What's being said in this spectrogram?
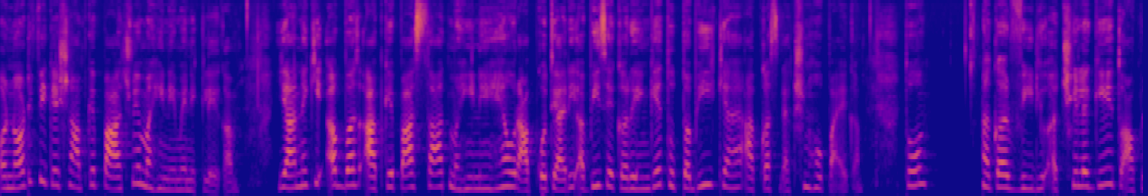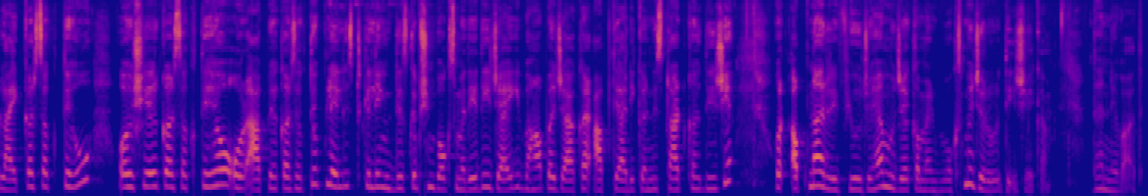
और नोटिफिकेशन आपके पाँचवें महीने में निकलेगा। यानी कि अब बस आपके पास सात महीने हैं और आपको तैयारी अभी से करेंगे तो तभी क्या है आपका सिलेक्शन हो पाएगा। तो अगर वीडियो अच्छी लगी तो आप लाइक कर सकते हो और शेयर कर सकते हो और आप क्या कर सकते हो। प्लेलिस्ट की लिंक डिस्क्रिप्शन बॉक्स में दे दी जाएगी। वहाँ पर जाकर आप तैयारी करनी स्टार्ट कर दीजिए और अपना रिव्यू जो है मुझे कमेंट बॉक्स में ज़रूर दीजिएगा। धन्यवाद।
